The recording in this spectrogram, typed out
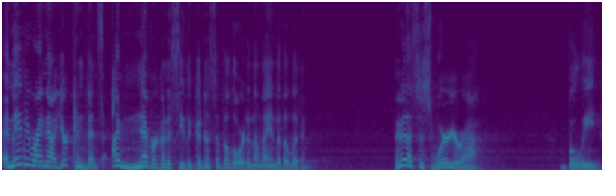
And maybe right now you're convinced, I'm never going to see the goodness of the Lord in the land of the living. Maybe that's just where you're at. Believe.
